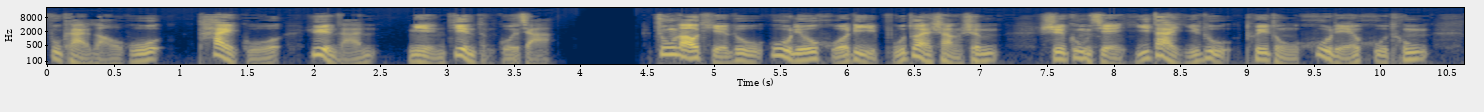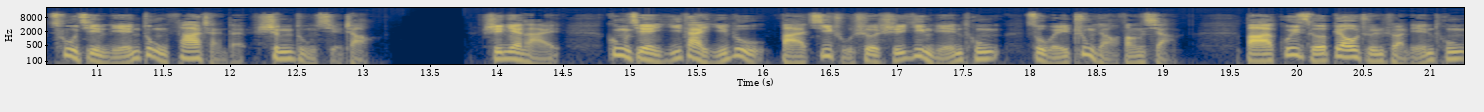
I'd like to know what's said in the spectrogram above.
覆盖老挝、泰国、越南、缅甸等国家。中老铁路物流活力不断上升。是共建“一带一路”推动互联互通、促进联动发展的生动写照。十年来，共建“一带一路”把基础设施硬联通作为重要方向，把规则标准软联通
